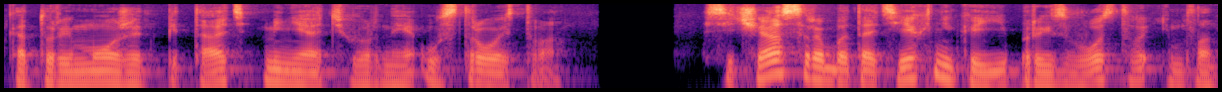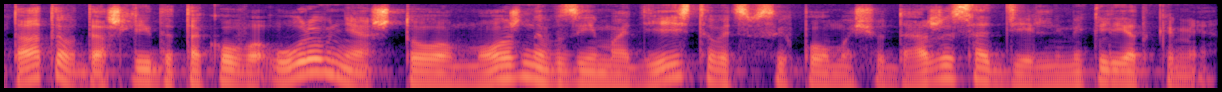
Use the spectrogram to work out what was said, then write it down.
который может питать миниатюрные устройства. Сейчас робототехника и производство имплантатов дошли до такого уровня, что можно взаимодействовать с их помощью даже с отдельными клетками.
